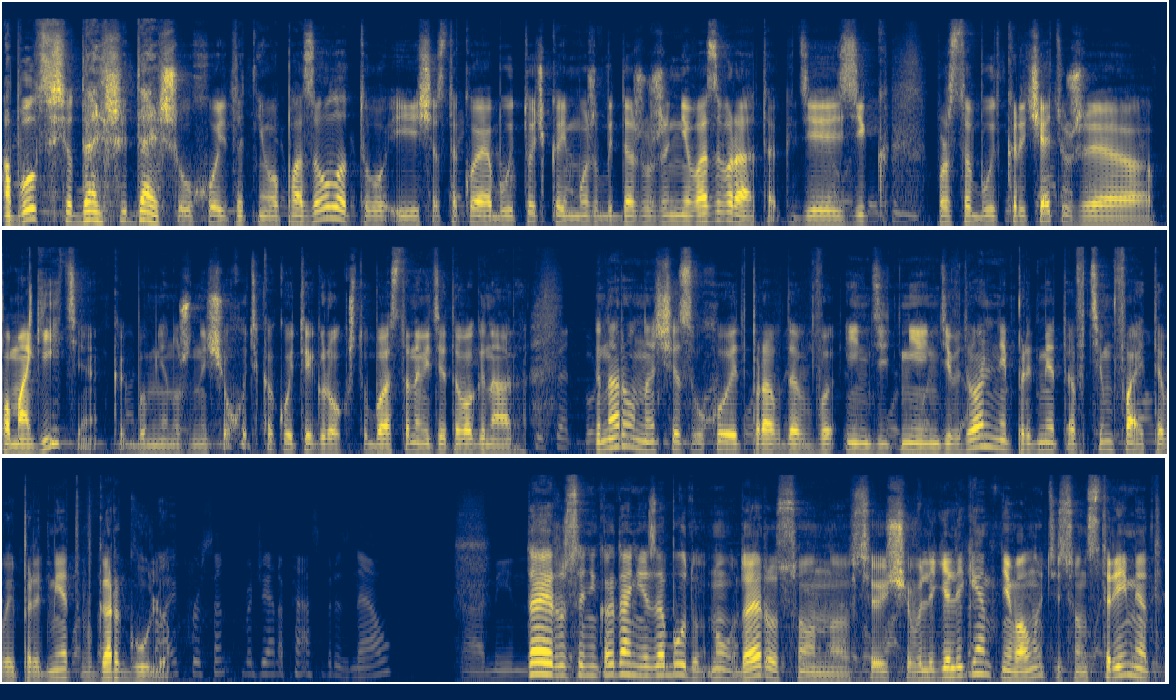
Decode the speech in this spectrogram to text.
А Болс все дальше и дальше уходит от него по золоту, и сейчас такая будет точка, может быть, даже уже невозврата, где Зик просто будет кричать уже «помогите», как бы мне нужен еще хоть какой-то игрок, чтобы остановить этого Гнара. Гнар у нас сейчас уходит, правда, в инди... не индивидуальный предмет, а в тимфайтовый предмет, в Гаргулю. Дайруса никогда не забуду. Ну, Дайрус, он все еще в Лиге Легенд, не волнуйтесь, он стримит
